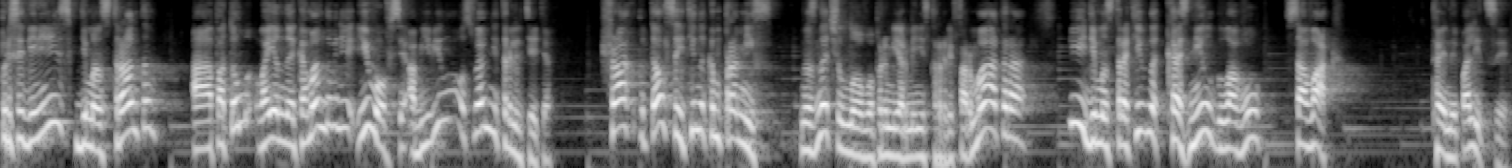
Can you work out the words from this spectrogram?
присоединились к демонстрантам, а потом военное командование и вовсе объявило о своем нейтралитете. Шах пытался идти на компромисс, назначил нового премьер-министра-реформатора и демонстративно казнил главу САВАК, тайной полиции.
